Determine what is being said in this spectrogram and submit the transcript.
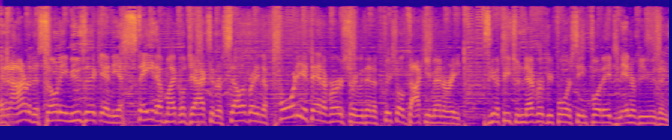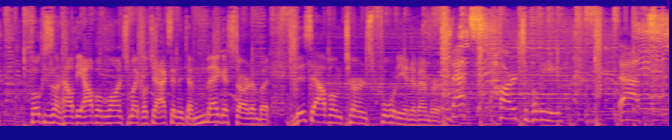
And in honor of the Sony Music and the estate of Michael Jackson are celebrating the 40th anniversary with an official documentary. It's going to feature never before seen footage and interviews and focuses on how the album launched Michael Jackson into mega stardom. But this album turns 40 in November. That's hard to believe. That's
